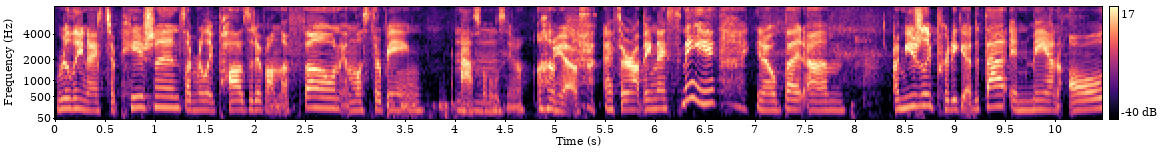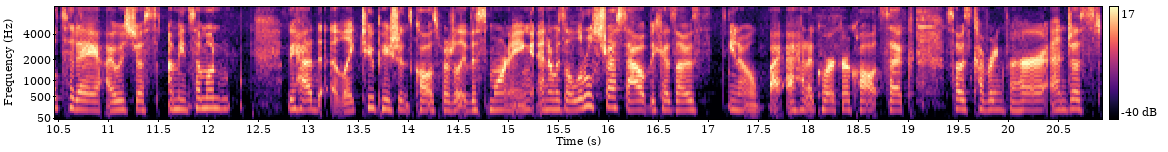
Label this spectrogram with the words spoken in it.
really nice to patients. I'm really positive on the phone, unless they're being assholes, you know. Yes. if they're not being nice to me, you know. But um, I'm usually pretty good at that. And man, all today I was just, I mean, someone, we had uh, like two patients call, especially this morning, and I was a little stressed out because I was, you know, I, I had a coworker call out sick. So I was covering for her and just,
